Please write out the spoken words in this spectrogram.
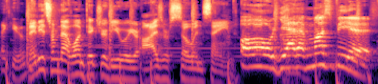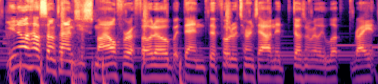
thank you. Maybe it's from that one picture of you where your eyes are so insane. Oh yeah, that must be it. You know how sometimes you smile for a photo, but then the photo turns out and it doesn't really look right?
